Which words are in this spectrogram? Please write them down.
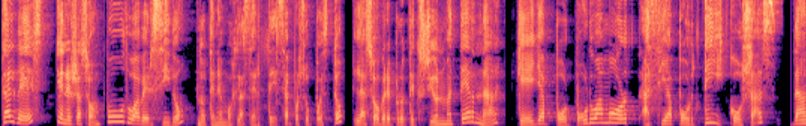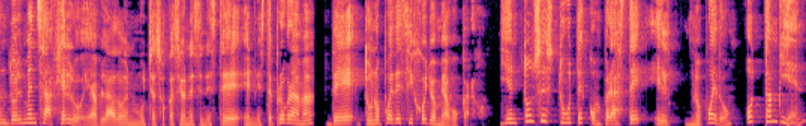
Tal vez, tienes razón, pudo haber sido, no tenemos la certeza, por supuesto, la sobreprotección materna que ella por puro amor hacía por ti cosas, dando el mensaje, lo he hablado en muchas ocasiones en este, en este programa, de tú no puedes hijo, yo me hago cargo. Y entonces tú te compraste el no puedo, o también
